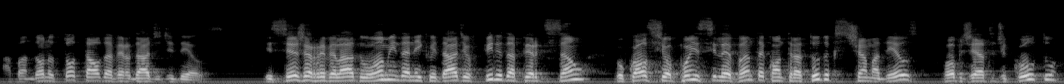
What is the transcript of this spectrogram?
Abandono total da verdade de Deus. E seja revelado o homem da iniquidade, o filho da perdição, o qual se opõe e se levanta contra tudo que se chama Deus, objeto de culto,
